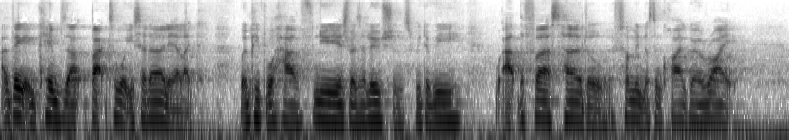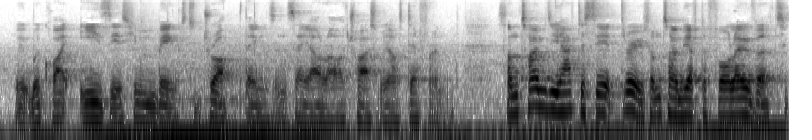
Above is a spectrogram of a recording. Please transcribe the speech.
I think it came to back to what you said earlier. Like when people have New Year's resolutions, we do we at the first hurdle if something doesn't quite go right, we're quite easy as human beings to drop things and say, "Oh, I'll try something else different." Sometimes you have to see it through. Sometimes you have to fall over to,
